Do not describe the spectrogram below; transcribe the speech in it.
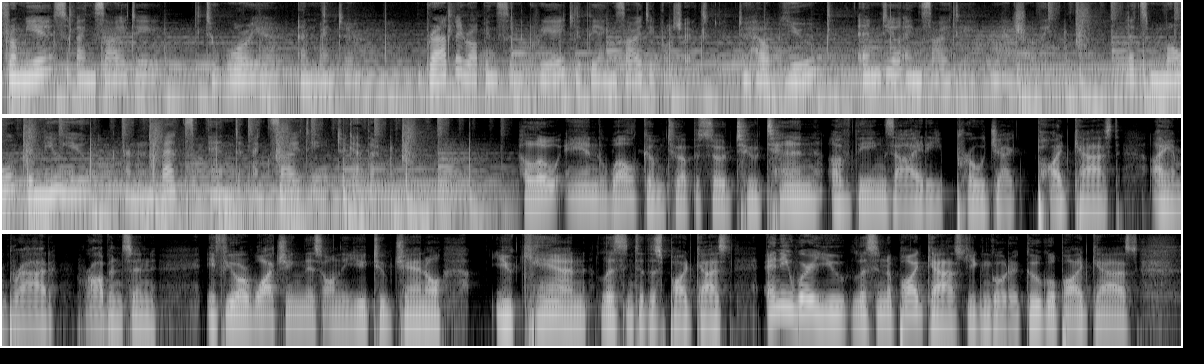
From years of anxiety to warrior and mentor, Bradley Robinson created the Anxiety Project to help you end your anxiety naturally. Let's mold the new you and let's end anxiety together. Hello and welcome to episode 210 of the Anxiety Project podcast. I am Brad Robinson. If you are watching this on the YouTube channel, you can listen to this podcast anywhere you listen to podcasts. You can go to Google Podcasts,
